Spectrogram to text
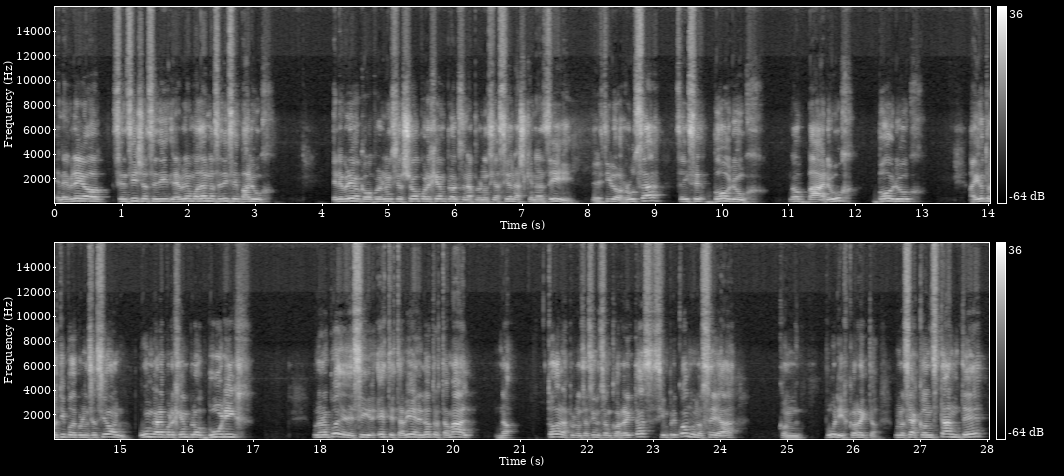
En hebreo sencillo, se dice, en hebreo moderno se dice Baruch. El hebreo, como pronuncio yo, por ejemplo, es una pronunciación ashkenazí del estilo rusa, se dice Boruch, no Baruch, Boruch. Hay otro tipo de pronunciación, húngara, por ejemplo, Burich. Uno no puede decir, este está bien, el otro está mal. No, todas las pronunciaciones son correctas, siempre y cuando uno sea con Burich, correcto, uno sea constante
